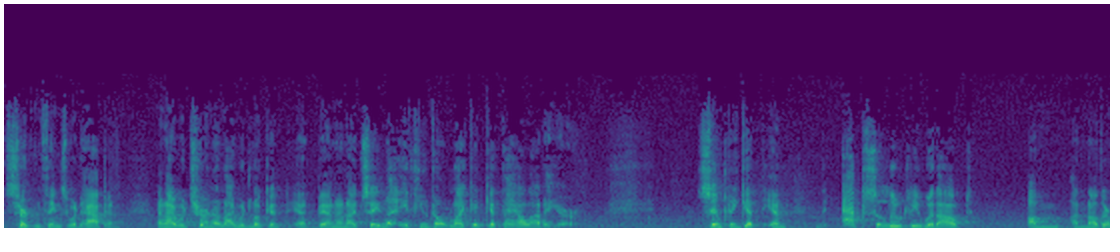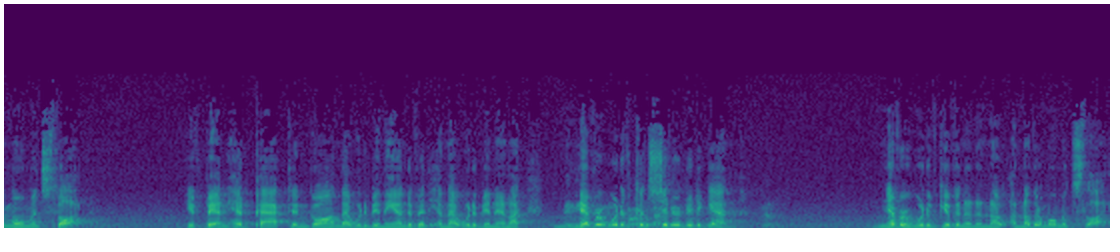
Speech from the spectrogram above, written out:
certain things would happen, and I would turn and I would look at, at Ben and I'd say, if you don't like it, get the hell out of here. Simply get, and absolutely without um, another moment's thought. if Ben had packed and gone, that would have been the end of it, and that would have been, and I never would have considered it again. Never would have given it another moment's thought.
